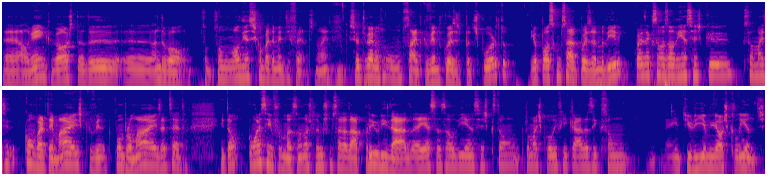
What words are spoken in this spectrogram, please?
Uh, alguém que gosta de uh, handball. São, são, audiências completamente diferentes, não é? Uhum. Se eu tiver um, um, site que vende coisas para desporto, eu posso começar depois a medir quais é que são as audiências que, que são mais convertem mais, que, vend, que, compram mais, etc. Então, com essa informação, nós podemos começar a dar prioridade a essas audiências que estão, que estão mais qualificadas e que são, em teoria, melhores clientes.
